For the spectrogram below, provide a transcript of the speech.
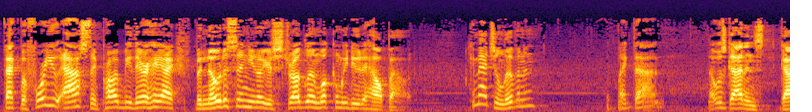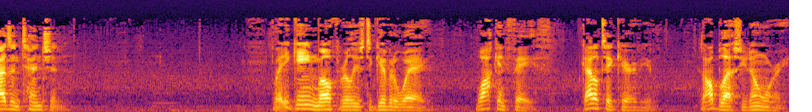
In fact, before you ask, they'd probably be there. Hey, I've been noticing, you know, you're struggling. What can we do to help out? Can you imagine living in like that? That was God in, God's intention. The way to gain wealth really is to give it away. Walk in faith. God will take care of you. I'll bless you, don't worry.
